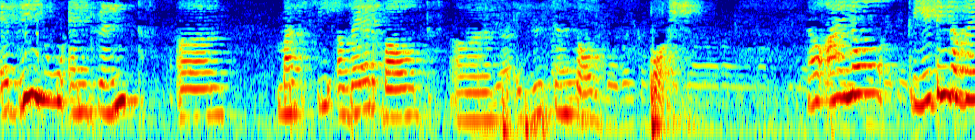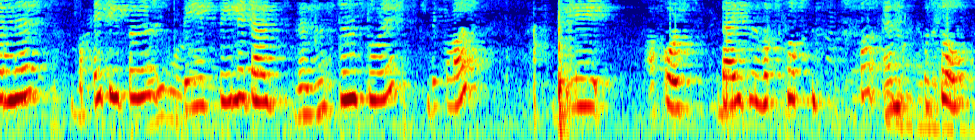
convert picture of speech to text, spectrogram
every new entrant uh, must be aware about uh, the existence of posh now I know creating awareness why people they feel it as resistance to it because they of course dice is also and so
